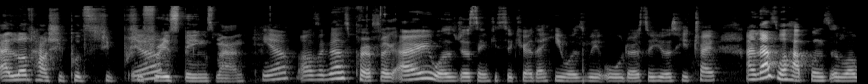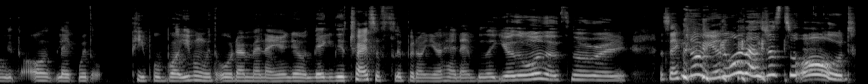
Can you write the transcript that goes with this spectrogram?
I love how she puts she she Yeah. phrased things, man. Yep, I was like, that's perfect. Arie was just insecure that he was way older, so he was he tried, and that's what happens a lot with all like with people, but even with older men and younger, like they try to flip it on your head and be like, you're the one that's not ready. It's like, no, you're the one that's just too old.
